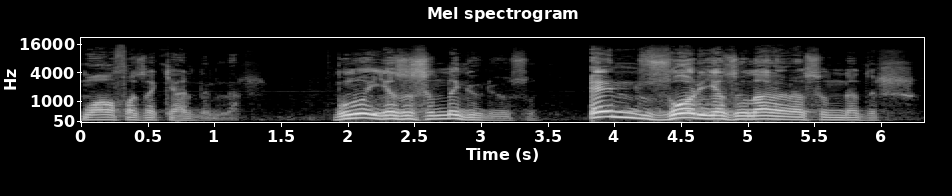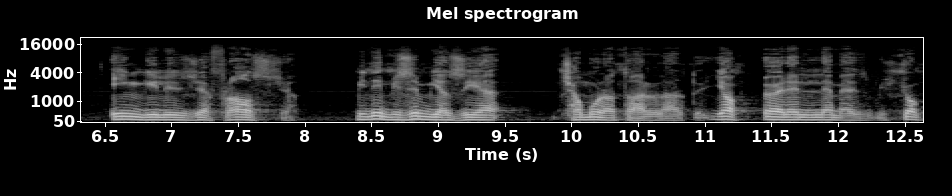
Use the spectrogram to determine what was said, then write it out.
muhafazakardırlar. Bunu yazısında görüyorsun. En zor yazılar arasındadır. İngilizce, Fransızca. Bir de bizim yazıya çamur atarlardı. Yok öğrenilemezmiş, çok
